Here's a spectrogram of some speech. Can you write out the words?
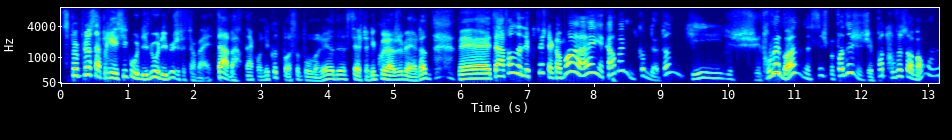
petit peu plus apprécié qu'au début. Au début, j'ai fait comme ben, tabarnak, on n'écoute pas ça pour vrai. J'étais découragé, mais raide. Mais tu sais, à force de l'écouter, j'étais comme hey, il y a quand même une coupe de tonnes qui j'ai trouvé bonne. Je peux pas dire que j'ai pas trouvé ça bon. là.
